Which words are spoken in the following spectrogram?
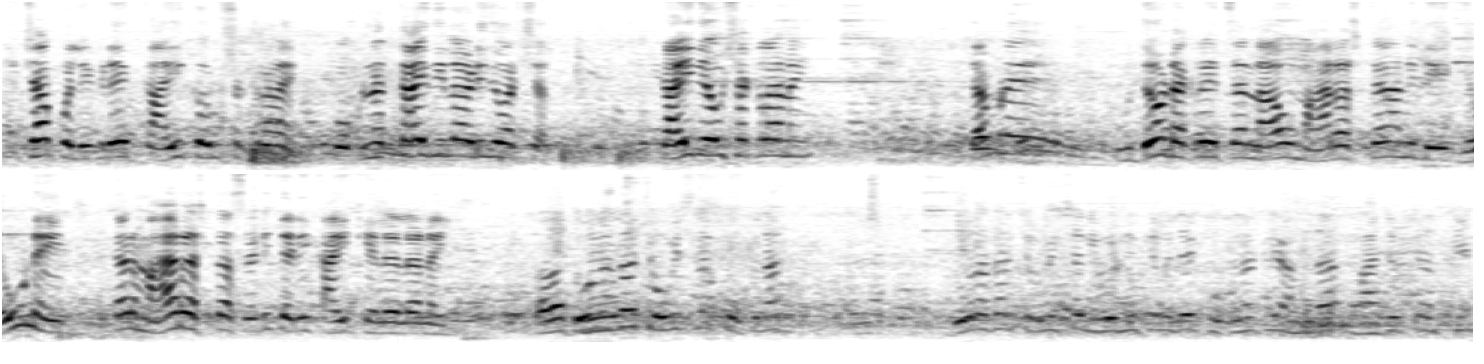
त्याच्या पलीकडे काही करू शकलं नाही. कोकणात काय दिलं अडीच वर्षात? काही देऊ शकला नाही. त्यामुळे उद्धव ठाकरेचं नाव महाराष्ट्र आणि दे- घेऊ नये कारण महाराष्ट्रासाठी त्यांनी काही केलेलं नाही दोन हजार चोवीसला कोकणात दोन हजार चोवीसच्या निवडणुकीमध्ये कोकणातले आमदार भाजपचे असतील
